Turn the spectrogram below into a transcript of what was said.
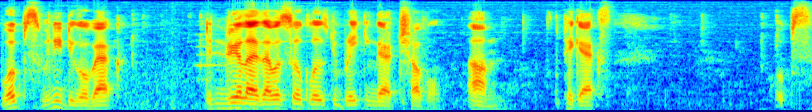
whoops we need to go back. Didn't realize I was so close to breaking that shovel. Um pickaxe. Oops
